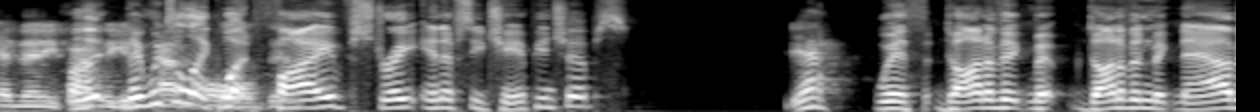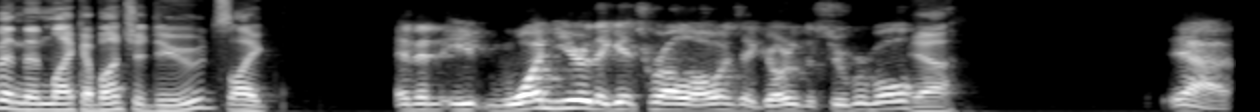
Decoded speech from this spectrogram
And then he Well, finally they, gets they went to like what five straight NFC championships Yeah. with Donovan Donovan McNabb and then like a bunch of dudes. Like, And then he, one year they get Terrell Owens, they go to the Super Bowl. yeah, Yeah.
